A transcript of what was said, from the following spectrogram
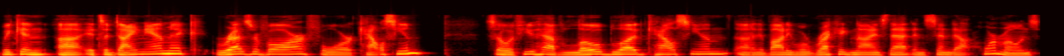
We can, uh, it's a dynamic reservoir for calcium. So if you have low blood calcium, uh, the body will recognize that and send out hormones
